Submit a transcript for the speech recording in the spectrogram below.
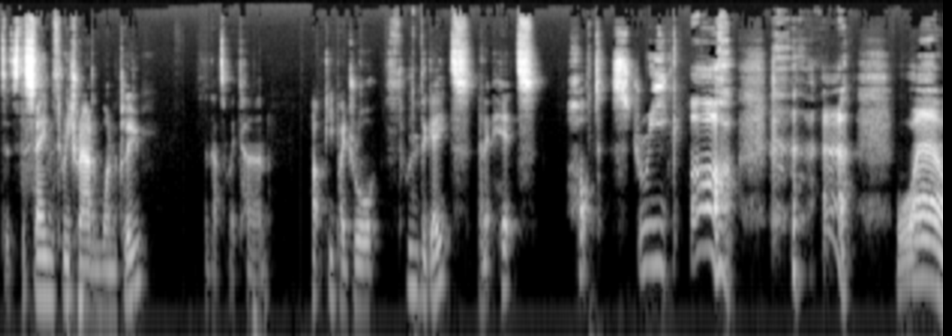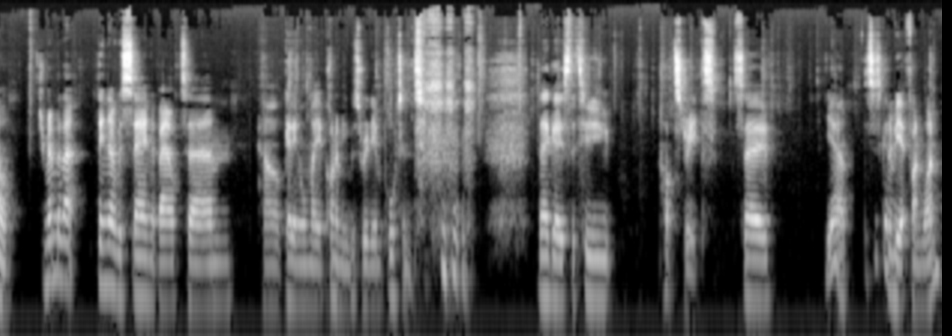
so it's the same three shroud and one clue, and that's my turn. Upkeep, I draw through the gates and it hits hot streak. Oh, wow! Do you remember that thing I was saying about um, how getting all my economy was really important? there goes the two hot streaks. So, yeah, this is going to be a fun one.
